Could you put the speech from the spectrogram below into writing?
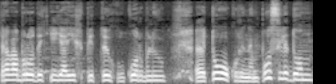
трава бродить, і я їх підкормлюю, е, то куриним послідом.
